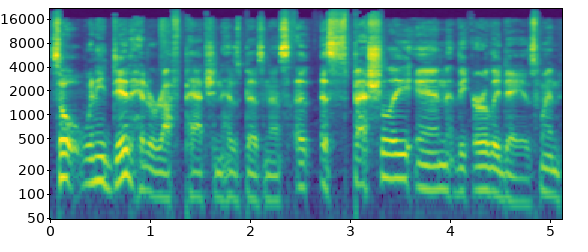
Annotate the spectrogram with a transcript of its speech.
So when he did hit a rough patch in his business, especially in the early days when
